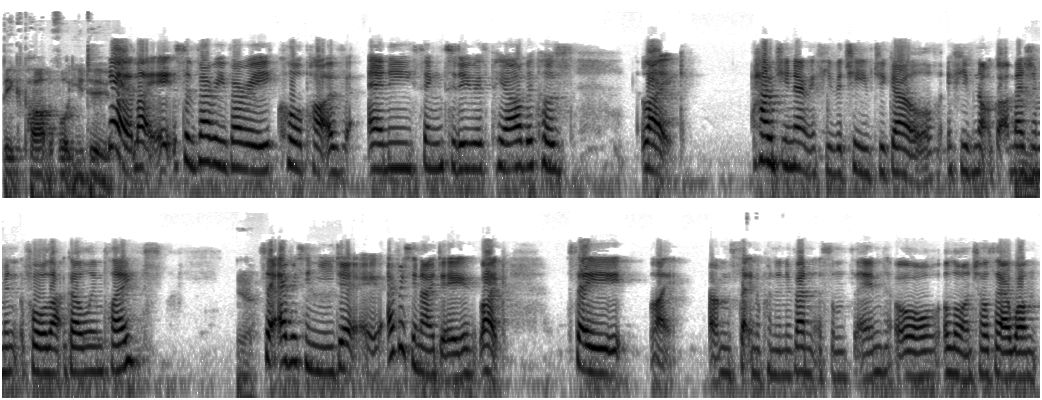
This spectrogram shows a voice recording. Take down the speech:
big part of what you do? Yeah, like it's a very, very core part of anything to do with PR because, like, how do you know if you've achieved your goal if you've not got a mm. measurement for that goal in place? Yeah. So everything you do, everything I do, like, say, like I'm setting up on an event or something or a launch, I'll say I want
